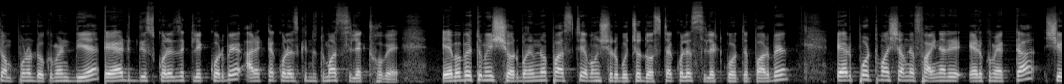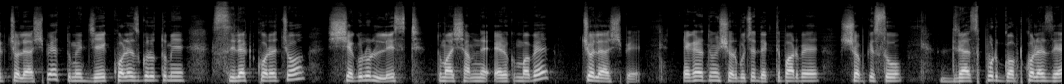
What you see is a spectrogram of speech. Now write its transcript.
সম্পূর্ণ ডকুমেন্ট দিয়ে অ্যাড দিস কলেজে ক্লিক করবে, আরেকটা কলেজ কিন্তু তোমার সিলেক্ট হবে। এভাবে তুমি সর্বনিম্ন পাঁচটি এবং সর্বোচ্চ দশটা কলেজ সিলেক্ট করতে পারবে। এরপর তোমার সামনে ফাইনালি এরকম একটা শিট চলে আসবে। তুমি যেই কলেজগুলো তুমি সিলেক্ট করেছ, সেগুলোর লিস্ট তোমার সামনে এরকমভাবে চলে আসবে। এখানে তুমি সর্বোচ্চ দেখতে পারবে সব কিছু দিনাজপুর গভট কলেজে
